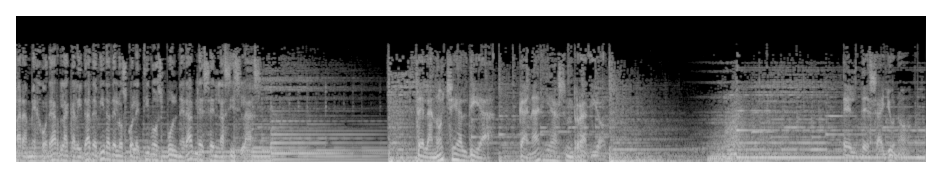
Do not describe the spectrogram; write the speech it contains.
para mejorar la calidad de vida de los colectivos vulnerables en las islas. De la noche al día, Canarias Radio. El desayuno.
